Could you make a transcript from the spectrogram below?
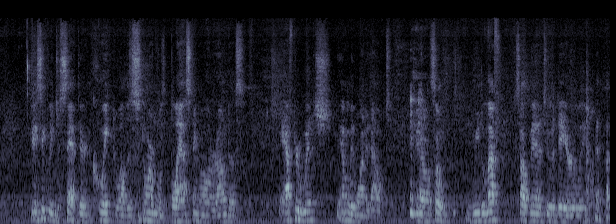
basically just sat there and quaked while this storm was blasting all around us. After which Emily wanted out, you know, so we left South Manitou a day early.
